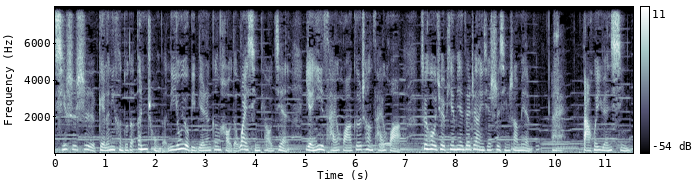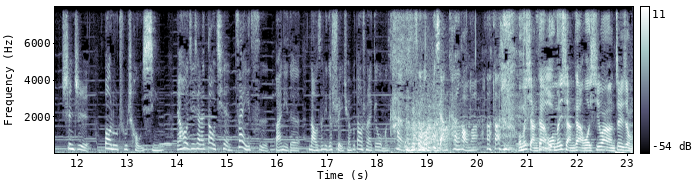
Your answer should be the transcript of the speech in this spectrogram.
其实是给了你很多的恩宠的。你拥有比别人更好的外形条件、演绎才华、歌唱才华，最后却偏偏在这样一些事情上面，哎，打回原形，甚至。暴露出丑行，然后接下来道歉，再一次把你的脑子里的水全部倒出来给我们看，我们不想看好吗？我们想看，我们想看。我希望这种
